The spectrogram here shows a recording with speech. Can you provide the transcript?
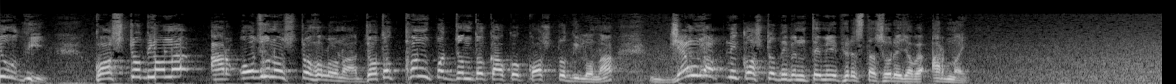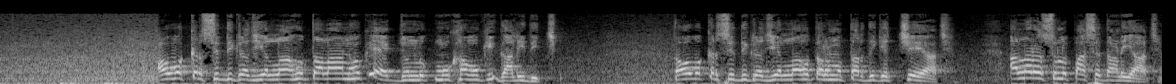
ইউদি কষ্ট দিল না আর অজু নষ্ট হলো না। যতক্ষণ পর্যন্ত কাউকে কষ্ট দিল না, যেমন আপনি কষ্ট দিবেন, তেমনি ফেরেস্তা সরে যাবে, আর নয়। আবাক্কর সিদ্দিক রাজি আল্লাহ একজন লোক মুখামুখি গালি দিচ্ছে। তাওবাক্কর সিদ্দিক রাজি আল্লাহ তালান তার দিকে চেয়ে আছে। আল্লাহ রসুল পাশে দাঁড়িয়ে আছে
